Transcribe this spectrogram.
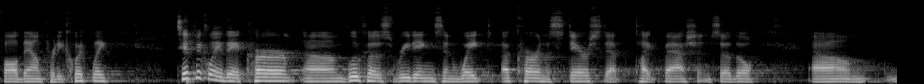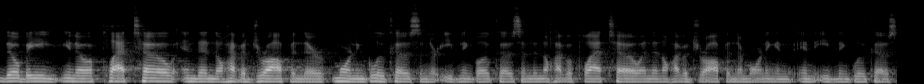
fall down pretty quickly. Typically, they occur um, glucose readings and weight occur in a stair step type fashion. So they'll um, there'll be, you know, a plateau, and then they'll have a drop in their morning glucose and their evening glucose, and then they'll have a plateau, and then they'll have a drop in their morning and, and evening glucose.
